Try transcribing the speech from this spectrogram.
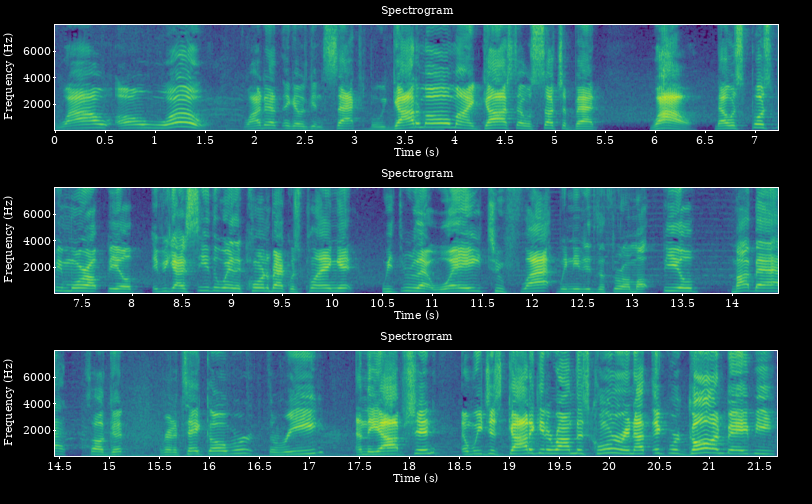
Wow. Oh, whoa. Why did I think I was getting sacked? But we got him. Oh, my gosh. That was such a bad. Wow. That was supposed to be more upfield. If you guys see the way the cornerback was playing it, we threw that way too flat. We needed to throw him upfield. My bad. It's all good. We're going to take over the read and the option, and we just got to get around this corner, and I think we're gone, baby.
